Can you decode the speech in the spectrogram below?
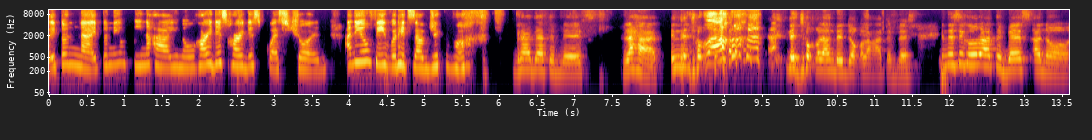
ito na. Ito na yung pinaka, you know, hardest, hardest question. Ano yung favorite subject mo? Grabe, Ate Bless. Lahat. Hindi, joke wow. Hindi, joke lang. Hindi, joke lang, Ate Bless. Hindi siguro ate best ano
